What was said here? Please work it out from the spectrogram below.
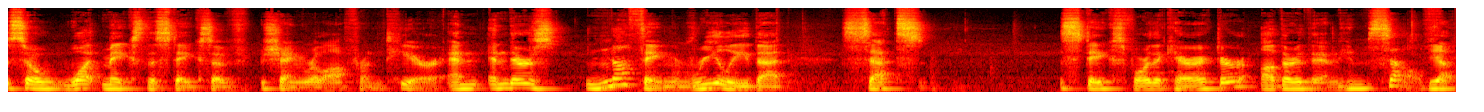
so what makes the stakes of Shangri-La Frontier and and there's nothing really that sets stakes for the character other than himself Yeah.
